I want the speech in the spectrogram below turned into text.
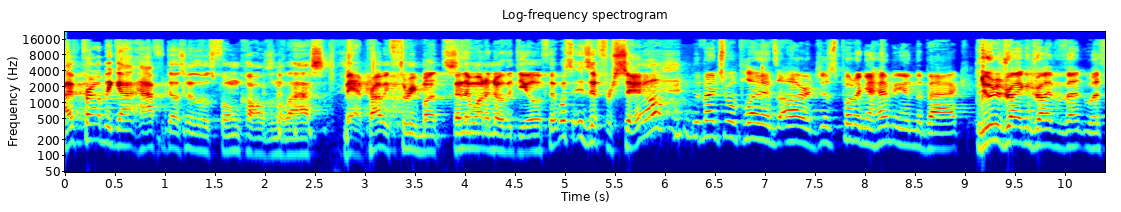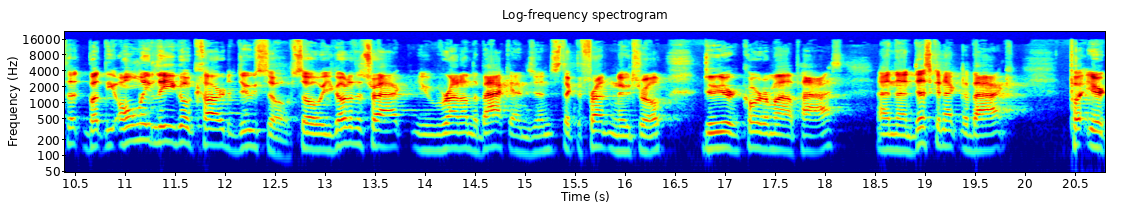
I've probably got half a dozen of those phone calls in the last man, probably three months, and they want to know the deal with it. What's is it for sale? The eventual plans are just putting a Hemi in the back, doing a drag and drive event with it, but the only legal car to do so. So you go to the track, you run on the back engine, stick the front in neutral, do your quarter mile pass, and then disconnect the back, put your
